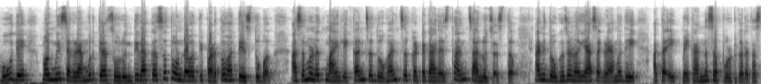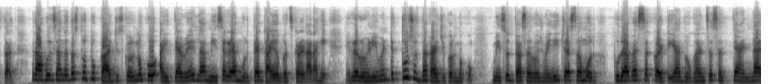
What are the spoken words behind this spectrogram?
होऊ दे. मग मी सगळ्या मूर्त्या चोरून तिला कसं तोंडावरती पाडतो ना तेच तू बघ. असं म्हणत माय लेकांचं दोघांचं कटकारस्थान चालूच असतं. आणि दोघंजणं या सगळ्यामध्ये आता एकमेकांना सपोर्ट करत असतात. राहुल सांगत असतो तू काळजीच करू नको. आयत्या वेळेला मी सगळ्या मूर्त्या गायबच करणार आहे. इकडे रोहिणी म्हणते तू सुद्धा काळजी करू नको. मी सुद्धा सरोज वहिनीच्या समोर पुराव्यासकट या दोघांचं सत्य आणणार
